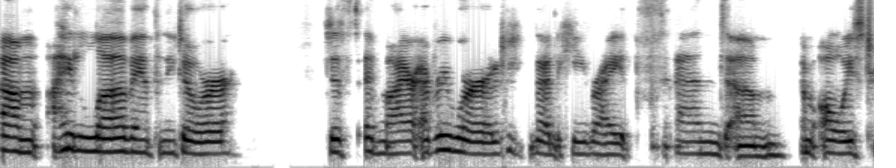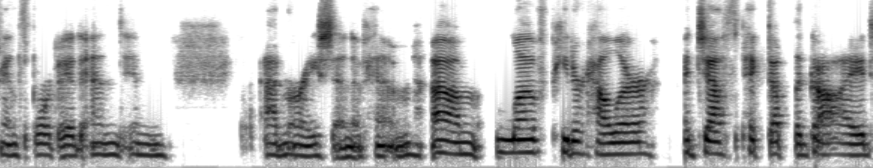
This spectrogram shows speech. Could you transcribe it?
Um, I love Anthony Doerr. Just admire every word that he writes, and um, I'm always transported and in admiration of him. Um, love Peter Heller. I just picked up the guide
